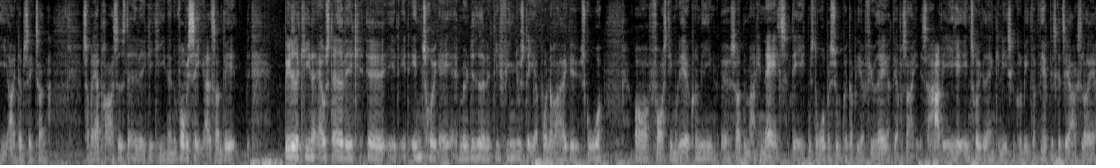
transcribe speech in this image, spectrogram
i ejendomssektoren, som er presset stadigvæk i Kina. Nu får vi se, altså om det billedet af Kina er jo stadigvæk øh, et, et indtryk af, at myndighederne de finjusterer på en række skruer og for at stimulere økonomien øh, sådan marginalt. Det er ikke den store bazooka, der bliver fyret af, og derfor så, så har vi ikke indtrykket af en kinesisk økonomi, der virkelig skal til at accelerere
